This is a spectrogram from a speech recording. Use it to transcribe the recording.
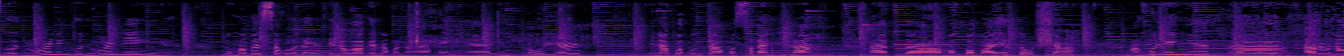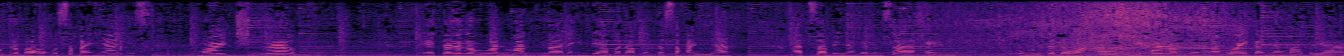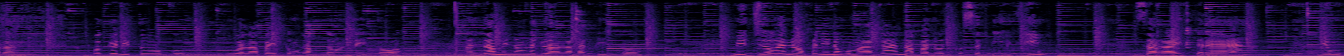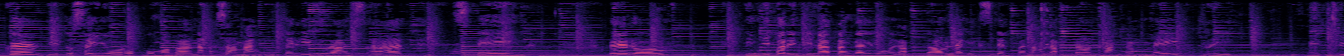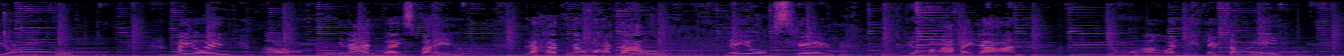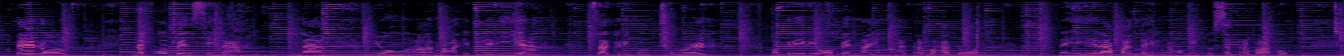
Good morning, good morning. Lumabas ako dahil tinawagan ako ng aking uh, employer. Pinapapunta ako sa kanila at uh, magbabayad daw siya. Ang huling uh, araw ng trabaho ko sa kanya is March 12. Eh talagang one month na na hindi ako napunta sa kanya. At sabi niya ganun sa akin, pumunta daw ako, hindi ko alam kung ako ay kanyang babayaran. Pag ganito, kung wala pa itong lockdown na ito, ang dami nang naglalakad dito. Medyo ano, kaninang umaga, napanood ko sa TV, sa Raitre, yung curve dito sa Europe bumaba na kasama ang Italy, France at Spain. Pero, hindi pa rin tinatanggal yung lockdown. Nag-extend pa ng lockdown hanggang May 3. May 3 or May 2. Ngayon, um, ina-advise pa rin lahat ng mga tao na i-observe yung mga kailangan yung 1 uh, meters away pero nag-open sila na yung uh, mga libreriya sa agriculture. Magre-reopen na yung mga trabahador. Nahihirapan dahil nga huminto sa trabaho.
